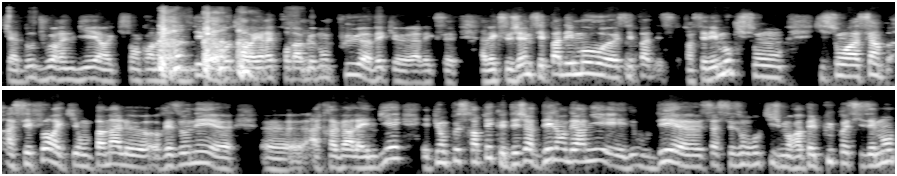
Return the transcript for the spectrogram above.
qui a d'autres joueurs NBA qui sont encore en activité, ne retravaillerait probablement plus avec avec ce, avec ce GM. C'est pas des mots, c'est pas, enfin, c'est des mots qui sont qui sont assez assez forts et qui ont pas mal résonné à travers la NBA. Et puis on peut se rappeler que déjà dès l'an dernier et, ou dès sa saison rookie, je me rappelle plus précisément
